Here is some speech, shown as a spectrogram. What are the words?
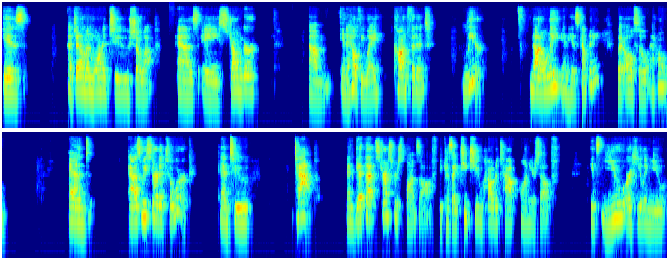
is a gentleman wanted to show up as a stronger, um, in a healthy way, confident, leader, not only in his company, but also at home. And as we started to work and to tap and get that stress response off, because I teach you how to tap on yourself. It's you are healing you.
